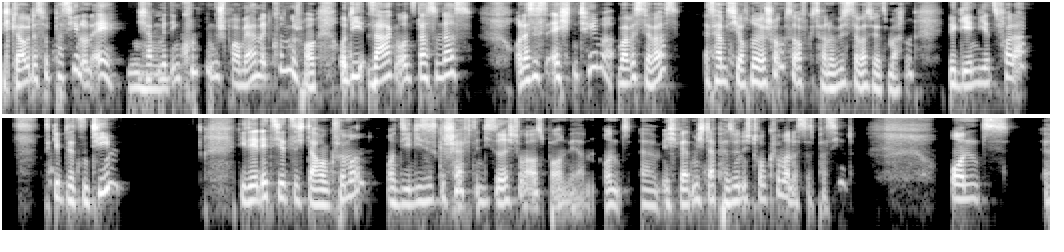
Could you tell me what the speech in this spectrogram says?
ich glaube, das wird passieren. Und ey, mhm. ich habe mit den Kunden gesprochen, wir haben mit Kunden gesprochen und die sagen uns das und das. Und das ist echt ein Thema. Aber wisst ihr was? Es haben sich auch neue Chancen aufgetan. Und wisst ihr, was wir jetzt machen? Wir gehen die jetzt voll ab. Es gibt jetzt ein Team, die dediziert sich darum kümmern und die dieses Geschäft in diese Richtung ausbauen werden. Und äh, ich werde mich da persönlich darum kümmern, dass das passiert. Und äh,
